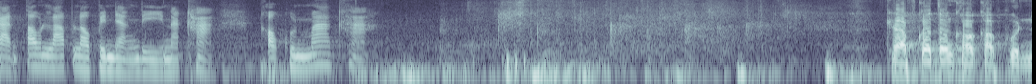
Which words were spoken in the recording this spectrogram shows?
การต้อนรับเราเป็นอย่างดีนะคะ ขอบคุณมากค่ะ ครับก็ต้องขอขอบคุณนะ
